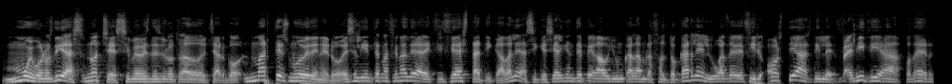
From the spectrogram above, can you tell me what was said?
Muy buenos días, noches, si me ves desde el otro lado del charco. Martes 9 de enero, es el Día Internacional de la Electricidad Estática, ¿vale? Así que si alguien te pega hoy un calambrazo al tocarle, en lugar de decir, hostias, dile, feliz día, joder.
